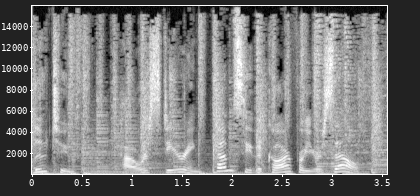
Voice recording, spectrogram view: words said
Bluetooth, power steering. Come see the car for yourself.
